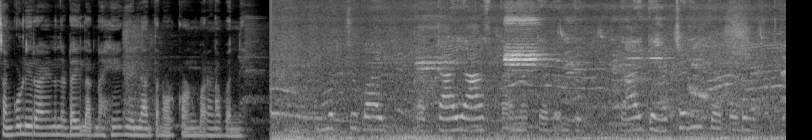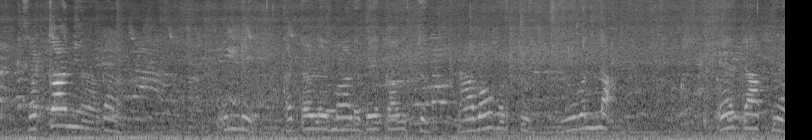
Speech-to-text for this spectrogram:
ಸಂಗೊಳ್ಳಿ ರಾಯಣ್ಣನ ಡೈಲಾಗ್ನ ಹೇಗೆ ಇಲ್ಲ ಅಂತ ನೋಡ್ಕೊಂಡು ಬರೋಣ ಬನ್ನಿ. ಇಲ್ಲಿ ಮಾಡಬೇಕಾಗುತ್ತೆ. ನಾವ ಹೊರತು ನೀವಲ್ಲ. ಏಟಾಕ್ರೆ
